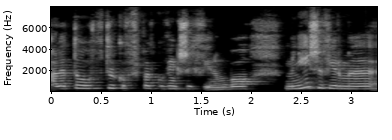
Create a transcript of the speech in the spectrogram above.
ale to tylko w przypadku większych firm, bo mniejsze firmy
